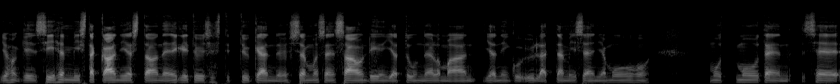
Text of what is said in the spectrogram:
johonkin siihen, mistä Kanjesta on erityisesti tykännyt, semmoisen soundiin ja tunnelmaan ja niin kuin yllättämiseen ja muuhun. Mutta muuten se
